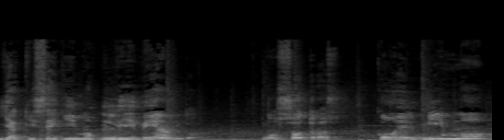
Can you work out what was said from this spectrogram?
y aquí seguimos lidiando. Nosotros con el mismo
